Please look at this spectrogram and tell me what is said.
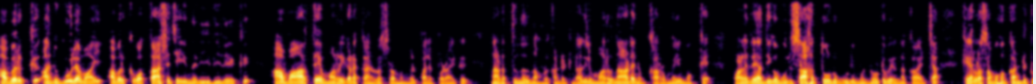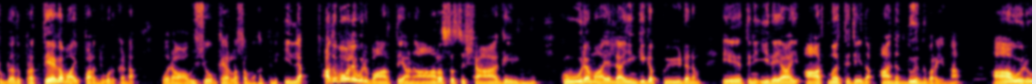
അവർക്ക് അനുകൂലമായി അവർക്ക് ഒത്താശ ചെയ്യുന്ന രീതിയിലേക്ക് ആ വാർത്തയെ മറികടക്കാനുള്ള ശ്രമങ്ങൾ പലപ്പോഴായിട്ട് നടത്തുന്നത് നമ്മൾ കണ്ടിട്ടുണ്ട്. അതിൽ മറുനാടനും കർമ്മയും ഒക്കെ വളരെയധികം ഉത്സാഹത്തോടു കൂടി മുന്നോട്ട് വരുന്ന കാഴ്ച കേരള സമൂഹം കണ്ടിട്ടുണ്ട്. അത് പ്രത്യേകമായി പറഞ്ഞു കൊടുക്കേണ്ട ഒരാവശ്യവും കേരള സമൂഹത്തിന് ഇല്ല. അതുപോലെ ഒരു വാർത്തയാണ് ആർ എസ് എസ് ശാഖയിൽ നിന്ന് ക്രൂരമായ ലൈംഗിക പീഡനം ഇരയായി ആത്മഹത്യ ചെയ്ത അനന്തു എന്ന് പറയുന്ന ആ ഒരു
